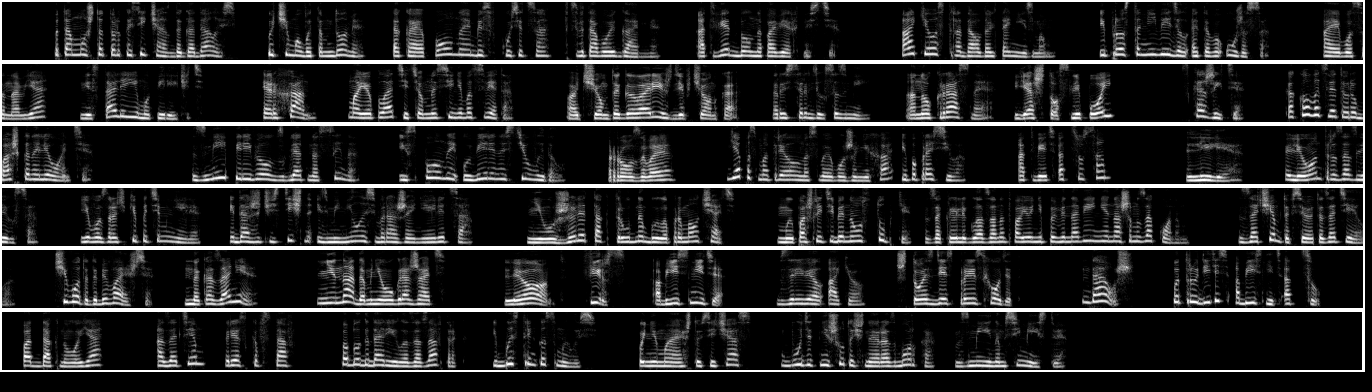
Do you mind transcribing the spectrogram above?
потому что только сейчас догадалась, почему в этом доме такая полная безвкусица в цветовой гамме. Ответ был на поверхности. Акио страдал дальтонизмом и просто не видел этого ужаса, а его сыновья не стали ему перечить. «Эрхан, мое платье темно-синего цвета». «О чем ты говоришь, девчонка?» — рассердился змей. «Оно красное. Я что, слепой?» «Скажите, какого цвета рубашка на Леонте?» Змей перевел взгляд на сына и с полной уверенностью выдал. «Розовая». Я посмотрела на своего жениха и попросила. «Ответь отцу сам». «Лилия». Леонт разозлился. Его зрачки потемнели, и даже частично изменилось выражение лица. «Неужели так трудно было промолчать? Мы пошли тебе на уступки, закрыли глаза на твое неповиновение нашим законам. Зачем ты все это затеяла? Чего ты добиваешься? Наказание? Не надо мне угрожать!» «Леонт! Фирс! Объясните!» — взревел Акио. «Что здесь происходит?» «Да уж, потрудитесь объяснить отцу», — поддакнула я, а затем, резко встав, поблагодарила за завтрак и быстренько смылась, понимая, что сейчас будет нешуточная разборка в змеином семействе.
